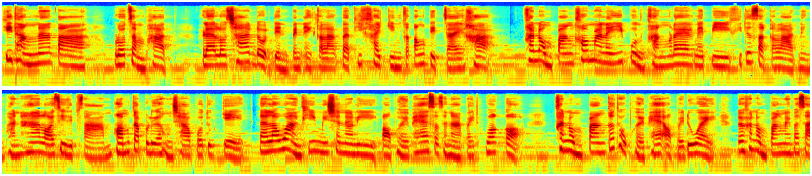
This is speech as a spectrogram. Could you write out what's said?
ที่ทั้งหน้าตารสสัมผัส และรสชาติโดดเด่นเป็นเอกลักษณ์แบบที่ใครกินก็ต้องติดใจค่ะ ขนมปังเข้ามาในญี่ปุ่นครั้งแรกในปีคิตศักราช 1543 พร้อมกับเรือของชาวโปรตุเกส และระหว่างที่มิชชันนารีออกเผยแพร่ศาสนาไปทั่วเกาะ ขนมปังก็ถูกเผยแพร่ออกไปด้วย โดยขนมปังในภาษา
